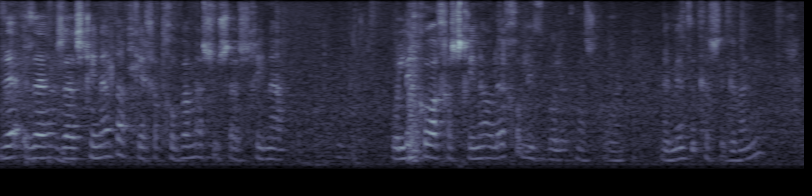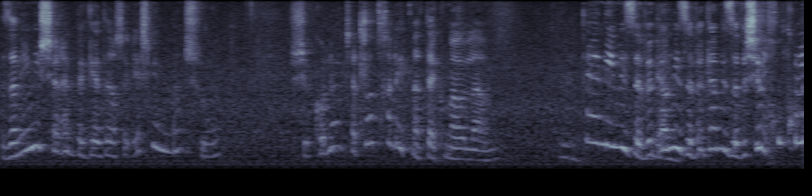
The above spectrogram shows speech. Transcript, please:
זה, זה, זה השכינה דרכך, את חווה משהו שהשכינה... עולה כוח השכינה, הוא לא יכול לסבול את מה שקורה. באמת זה קשה, גם אני. אז אני נשארת בגדר של, יש לי משהו שקולט שאת לא צריכה להתנתק מהעולם. תהני מזה וגם מזה וגם מזה, ושילכו כולם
